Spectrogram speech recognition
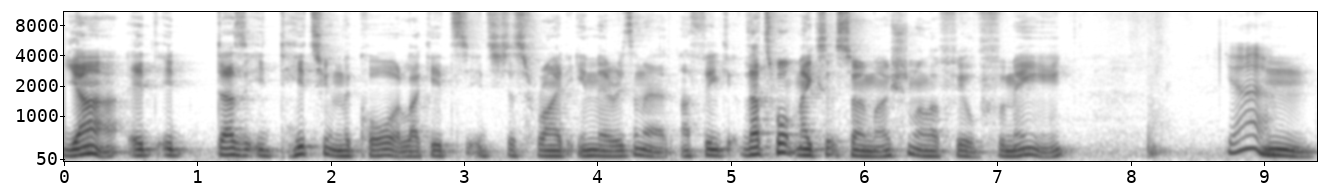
Yeah. It it does. It hits you in the core. Like it's it's just right in there, isn't it? I think that's what makes it so emotional. I feel for me. Yeah. Mm.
